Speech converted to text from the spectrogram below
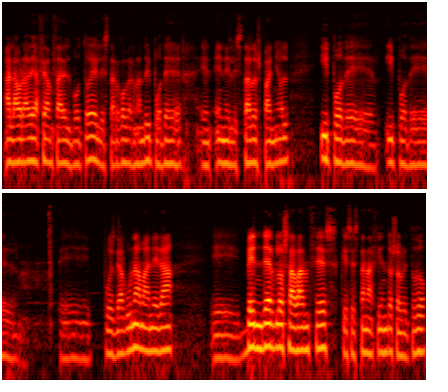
a la hora de afianzar el voto, el estar gobernando y poder en, en el Estado español y poder y poder eh, pues de alguna manera eh, vender los avances que se están haciendo sobre todo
